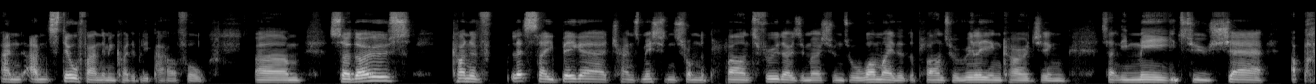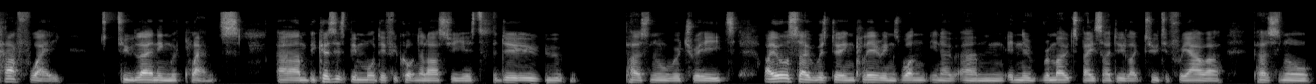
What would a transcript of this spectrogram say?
and and still found them incredibly powerful. Um, so those kind of let's say bigger transmissions from the plants through those immersions were one way that the plants were really encouraging certainly me to share a pathway to learning with plants um, because it's been more difficult in the last few years to do personal retreats. I also was doing clearings one, you know, um, in the remote space, I do like two to three hour personal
